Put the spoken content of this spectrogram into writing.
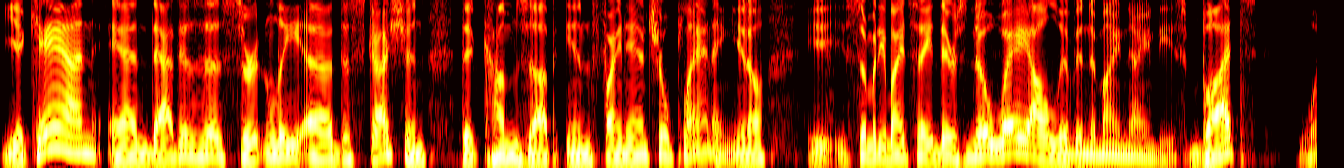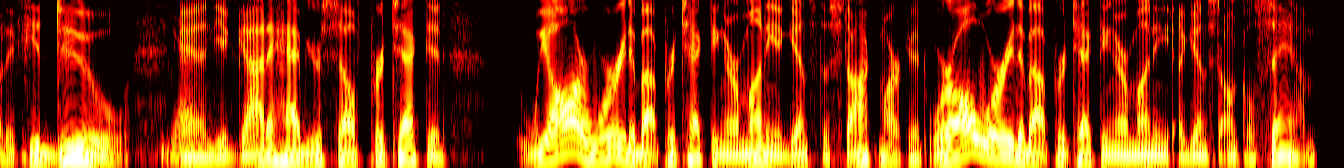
You can." And that is a, certainly a discussion that comes up in financial planning, you know. Somebody might say, "There's no way I'll live into my 90s." But what if you do? And you got to have yourself protected. We all are worried about protecting our money against the stock market. We're all worried about protecting our money against Uncle Sam.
